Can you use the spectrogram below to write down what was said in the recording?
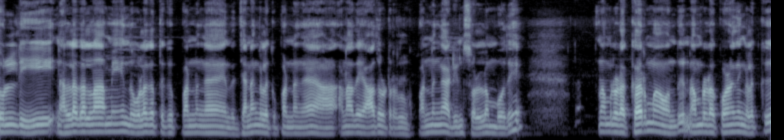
சொல்லி நல்லதெல்லாமே இந்த உலகத்துக்கு பண்ணுங்கள் இந்த ஜனங்களுக்கு பண்ணுங்கள் அனாதை ஆதரவர்களுக்கு பண்ணுங்கள் அப்படின்னு சொல்லும்போதே நம்மளோட கர்மா வந்து நம்மளோட குழந்தைங்களுக்கு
